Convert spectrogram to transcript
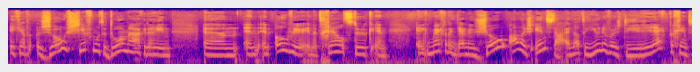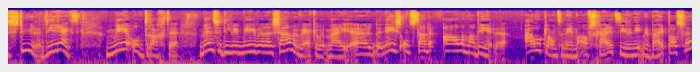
ik heb zo'n shift moeten doormaken daarin. Um, en, en ook weer in het geldstuk. En, ik merk dat ik daar nu zo anders in sta. En dat de universe direct begint te sturen. Direct. Meer opdrachten. Mensen die weer meer willen samenwerken met mij. Uh, ineens ontstaan er allemaal dingen. Uh, oude klanten nemen afscheid die er niet meer bij passen.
